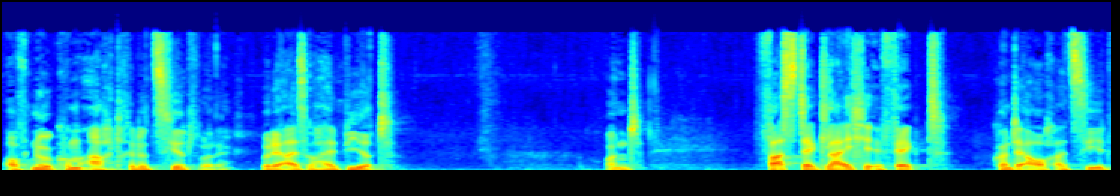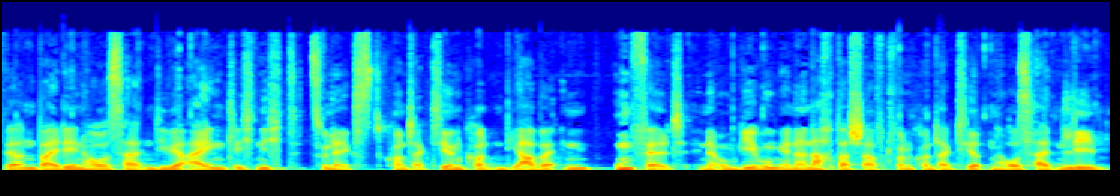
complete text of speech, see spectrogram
auf 0,8 reduziert wurde, wurde also halbiert. Und fast der gleiche Effekt konnte auch erzielt werden bei den Haushalten, die wir eigentlich nicht zunächst kontaktieren konnten, die aber im Umfeld, in der Umgebung, in der Nachbarschaft von kontaktierten Haushalten leben.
